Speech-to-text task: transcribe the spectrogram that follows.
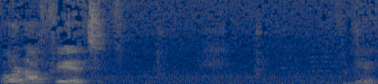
or roughage, then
